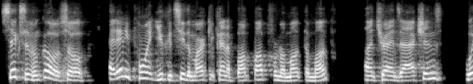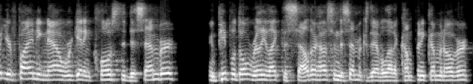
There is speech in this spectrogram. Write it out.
six of them go. So at any point, you could see the market kind of bump up from a month to month on transactions. What you're finding now, we're getting close to December, and people don't really like to sell their house in December because they have a lot of company coming over,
